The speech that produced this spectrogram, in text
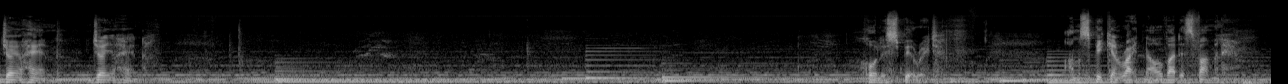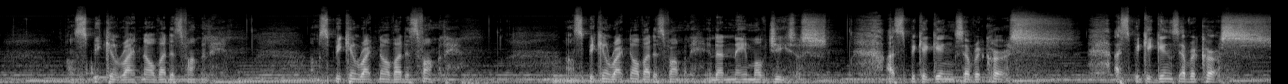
Join your hand. Join your hand. Holy Spirit, I'm speaking right now over this family. I'm speaking right now over this family. I'm speaking right now over this family. I'm speaking right now over this family in the name of Jesus. I speak against every curse. I speak against every curse.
